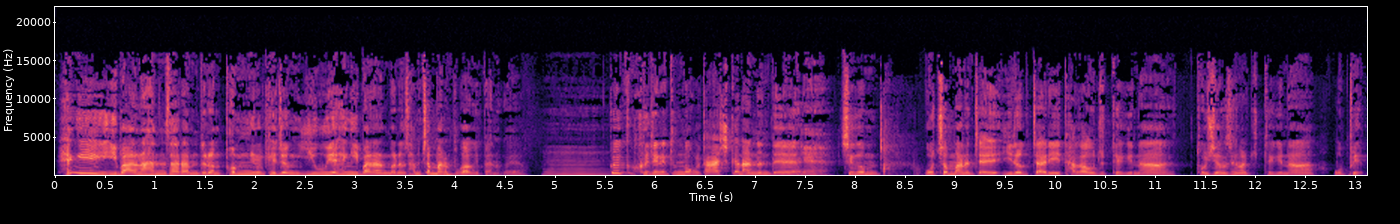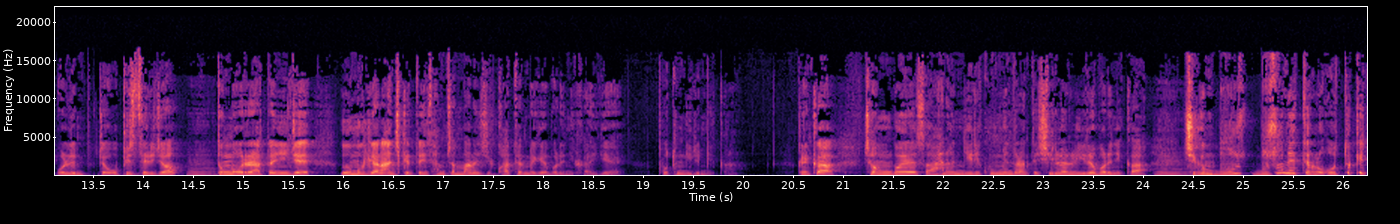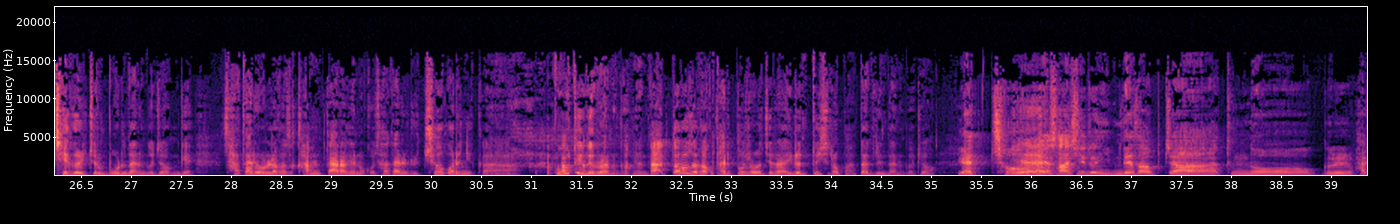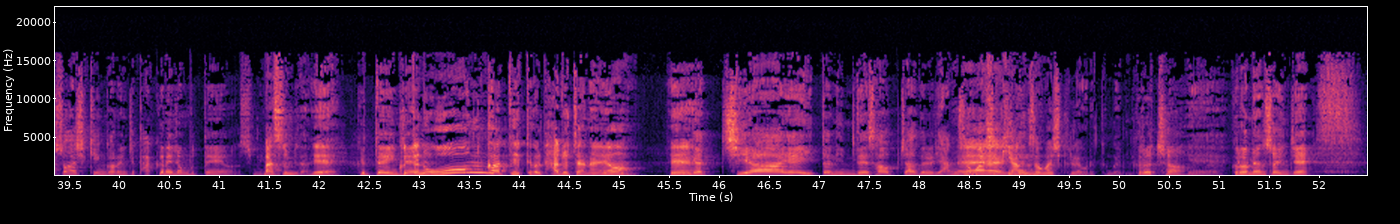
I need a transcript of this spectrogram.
행위 위반한 사람들은 법률 개정 이후에 행위 위반하는 거는 3천만 원 부과하겠다는 거예요. 음. 그러니까 그 전에 등록을 다 시켜놨는데 예. 지금 5천만 원짜리 1억짜리 다가구 주택이나 도시형 생활주택이나 오피 올림 저 오피스텔이죠. 음. 등록을 해놨더니 이제 의무 기간 안 지켰더니 3천만 원씩 과태료 매겨버리니까 이게 보통 일입니까? 그러니까 정부에서 하는 일이 국민들한테 신뢰를 잃어버리니까 음. 지금 무, 무슨 혜택을 어떻게 제거할 줄을 모른다는 거죠. 이게 사다리 올라가서 감 따라 해놓고 사다리를 치워버리니까 그거 어떻게 내려라는 거예요. 나 떨어져 갖고 다리 부러지라 이런 뜻이라고 받아들인다는 거죠. 그러니까 처음에 예. 사실은 임대사업자 등록을 활성화시킨 거는 이제 박근혜 정부 때였습니다. 맞습니다. 예. 그때 이제 그때는 온갖 혜택을 다 줬잖아요. 예. 그러니까 지하에 있던 임대 사업자들 예, 양성화시키는 양성화시키려고 그랬던 겁니다. 그렇죠. 예. 그러면서 이제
